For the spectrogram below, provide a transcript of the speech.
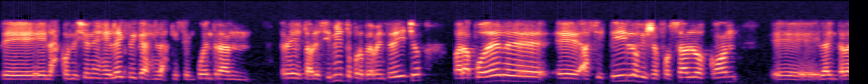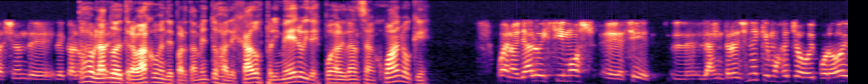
de las condiciones eléctricas en las que se encuentran tres establecimientos propiamente dicho, para poder eh, eh, asistirlos y reforzarlos con eh, la instalación de, de caloventores. ¿Estás hablando de trabajos en departamentos alejados primero y después al Gran San Juan o qué? Bueno, ya lo hicimos, sí, las intervenciones que hemos hecho hoy por hoy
